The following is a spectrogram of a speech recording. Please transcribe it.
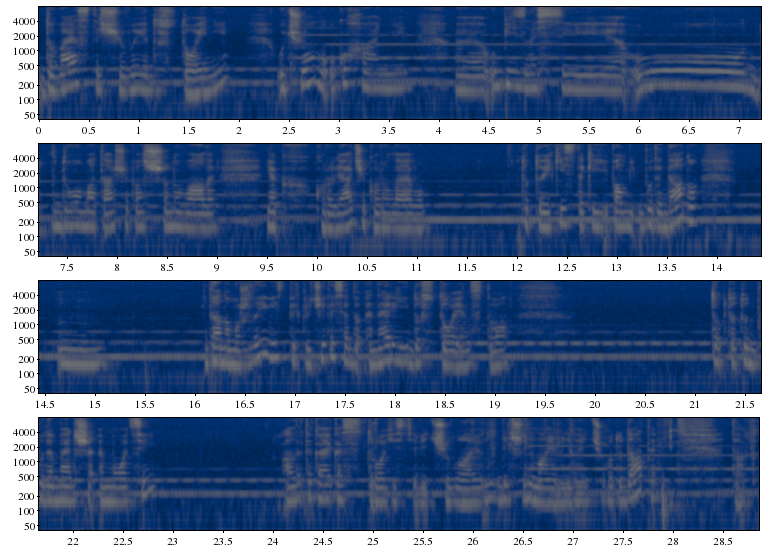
довести, що ви є достойні. У чому? У коханні, е, у бізнесі, у вдома, та, щоб вас шанували як короля чи королеву. Тобто, якийсь такий вам буде дано, дано можливість підключитися до енергії достоїнства. Тобто тут буде менше емоцій, але така якась строгість я відчуваю. Ну, більше немає мені навіть чого додати. Так,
